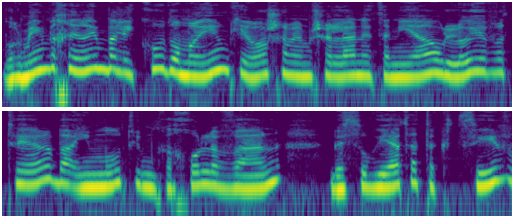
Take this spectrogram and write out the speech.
גורמים בכירים בליכוד אומרים כי ראש הממשלה נתניהו לא יוותר בעימות עם כחול לבן בסוגיית התקציב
